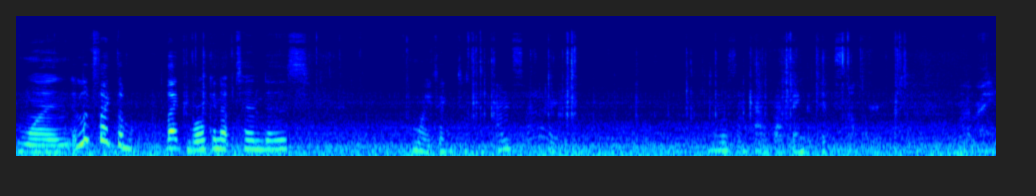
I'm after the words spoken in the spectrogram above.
one. It looks like the like broken up tenders. Come on, you take it. I'm sorry. You know, sometimes my fingertips don't work. All right,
